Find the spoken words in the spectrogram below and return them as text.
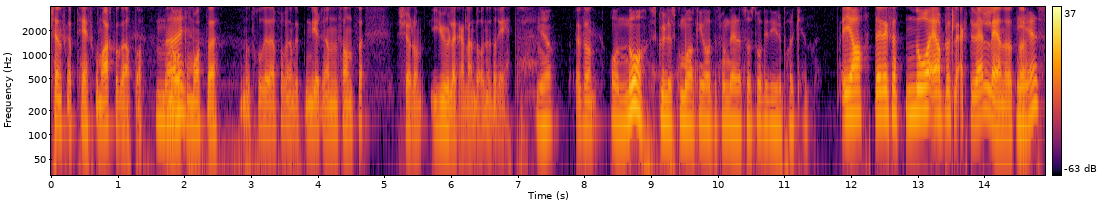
kjennskap til Skomakergata. Nå på en måte, nå tror jeg den får en litt ny renessanse, selv om julekalenderen er drit. Ja. Sånn, Og nå skulle Skomakergata fremdeles ha stått i Dyreparken. ja, det er liksom, nå er han plutselig aktuell igjen, vet du. Yes.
